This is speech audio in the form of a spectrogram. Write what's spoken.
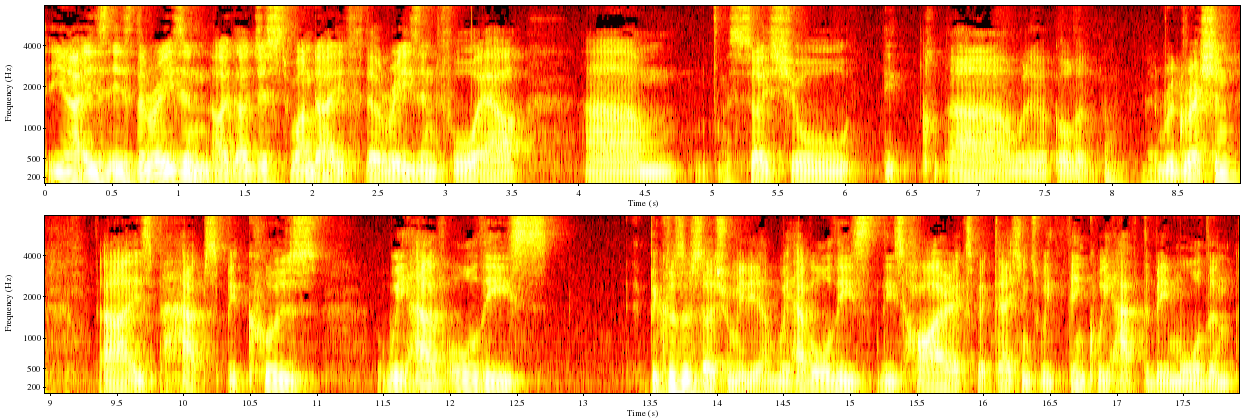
you know, is is the reason? I, I just wonder if the reason for our um, social uh, what do I call it regression uh, is perhaps because we have all these because of social media. We have all these these higher expectations. We think we have to be more than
